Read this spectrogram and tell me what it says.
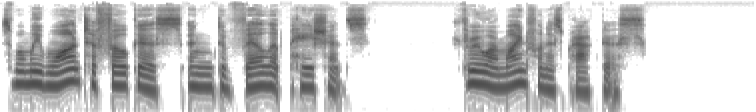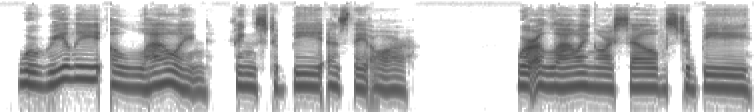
So when we want to focus and develop patience through our mindfulness practice, we're really allowing things to be as they are. We're allowing ourselves to be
